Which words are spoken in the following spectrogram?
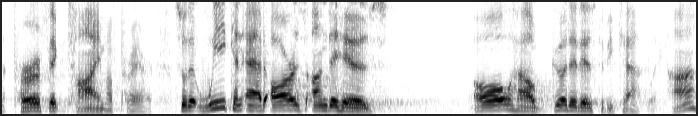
the perfect time of prayer, so that we can add ours unto His. Oh, how good it is to be Catholic, huh?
